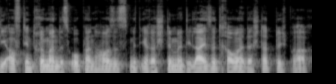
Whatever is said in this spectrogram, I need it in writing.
die auf den Trümmern des Opernhauses mit ihrer Stimme die leise Trauer der Stadt durchbrach.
